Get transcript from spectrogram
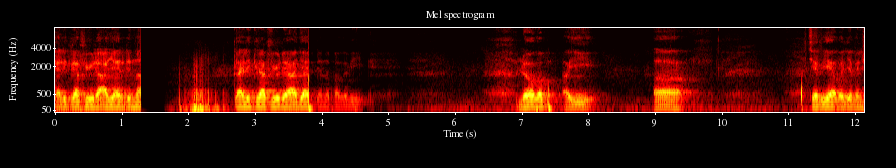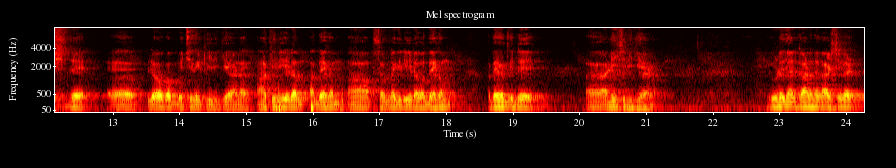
കാലിഗ്രാഫിയുടെ ആചാര്യൻ കാലിഗ്രാഫിയുടെ ആചാര്യൻ പദവി ലോകം ഈ ചെറിയ വലിയ മനുഷ്യന്റെ ലോകം വെച്ച് നീട്ടിയിരിക്കുകയാണ്. ആ കിരീടം അദ്ദേഹം ആ സ്വർണ കിരീടം അദ്ദേഹം അദ്ദേഹത്തിന്റെ അണിയിച്ചിരിക്കുകയാണ്. ഇവിടെ ഞാൻ കാണുന്ന കാഴ്ചകൾ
